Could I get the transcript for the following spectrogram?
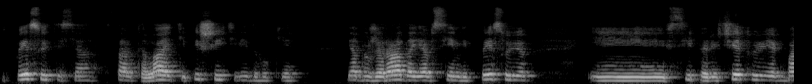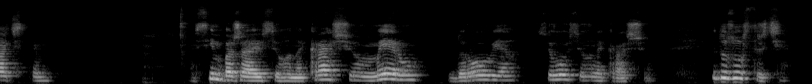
підписуйтеся, ставте лайки, пишіть відгуки. Я дуже рада, я всім відписую і всі перечитую, як бачите. Всім бажаю всього найкращого, миру, здоров'я, всього-всього найкращого. І до зустрічі!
